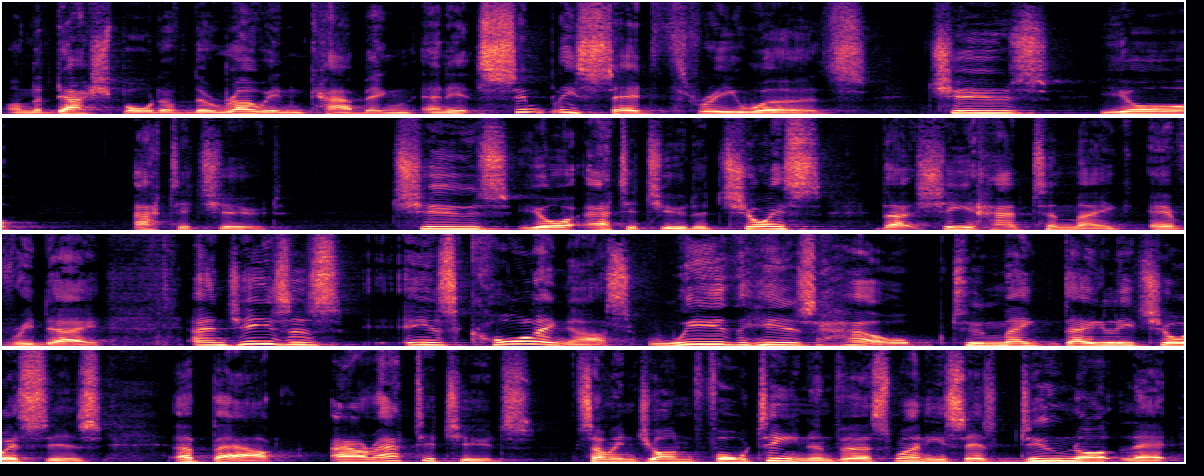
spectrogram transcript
on the dashboard of the rowing cabin, and it simply said three words Choose your attitude. Choose your attitude, a choice that she had to make every day. And Jesus is calling us, with his help, to make daily choices about our attitudes. So in John 14 and verse 1, he says, Do not let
